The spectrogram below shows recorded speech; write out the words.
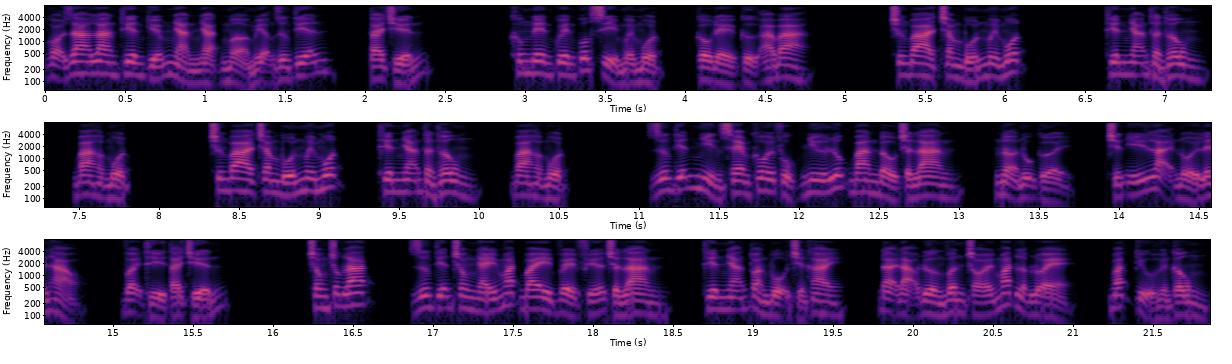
gọi ra lan thiên kiếm nhàn nhạt mở miệng dương tiễn tai chiến. Không nên quên quốc sĩ mười một, cầu đề cử a ba. Chương ba trăm bốn mươi mốt. Thiên nhãn thần thông, ba hợp một. Chương ba trăm bốn mươi mốt, thiên nhãn thần thông, ba hợp một. Dương tiễn nhìn xem khôi phục như lúc ban đầu trần lan nợ nụ cười, chiến ý lại nổi lên hảo, vậy thì tái chiến. Trong chốc lát, dương tiễn trong nháy mắt bay về phía trần lan, thiên nhãn toàn bộ triển khai, đại đạo đường vân trói mắt lập lòe, bắt cựu huyền công,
